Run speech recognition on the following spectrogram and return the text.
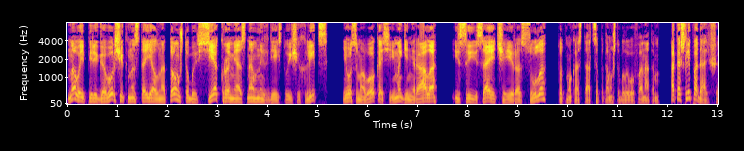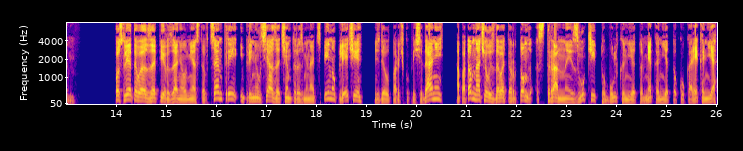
Новый переговорщик настоял на том, чтобы все, кроме основных действующих лиц, его самого, Касима, генерала, Исы Исаича и Расула, тот мог остаться, потому что был его фанатом, отошли подальше. После этого Запир занял место в центре и принялся зачем-то разминать спину, плечи, сделал парочку приседаний, а потом начал издавать ртом странные звуки, то бульканье, то меканье, то кукареканье,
